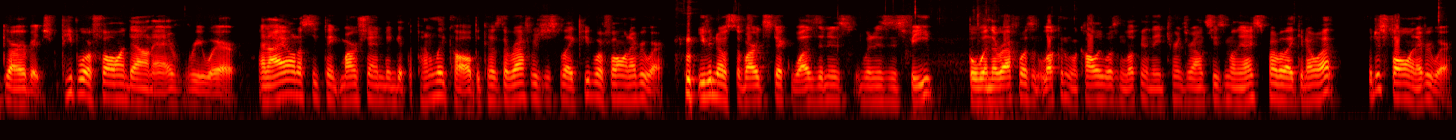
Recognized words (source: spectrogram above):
garbage. People were falling down everywhere, and I honestly think Marchand didn't get the penalty call because the ref was just like people are falling everywhere. Even though Savard's stick was in his when his his feet, but when the ref wasn't looking, when Collie wasn't looking, and then he turns around, and sees him on the ice, he's probably like, you know what? They're just falling everywhere.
